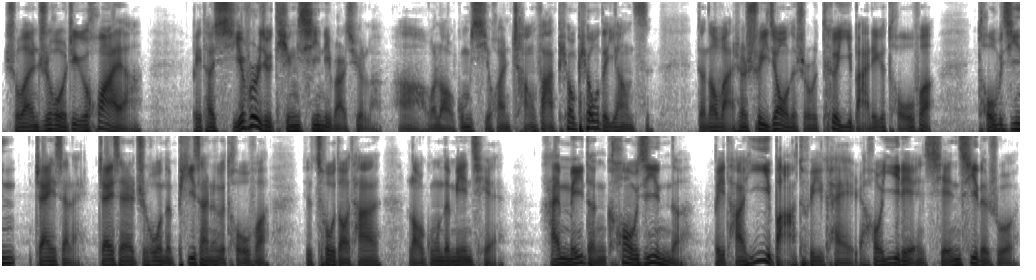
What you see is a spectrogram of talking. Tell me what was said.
说完之后，这个话呀，被他媳妇就听心里边去了啊。我老公喜欢长发飘飘的样子，等到晚上睡觉的时候，特意把这个头发头巾摘下来，摘下来之后呢，披散这个头发。就凑到她老公的面前，还没等靠近呢，被他一把推开，然后一脸嫌弃的说：“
